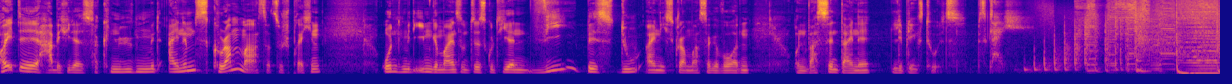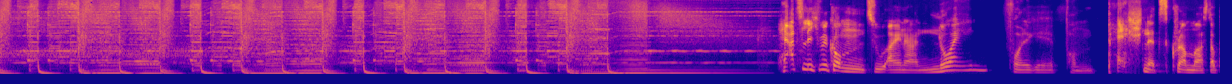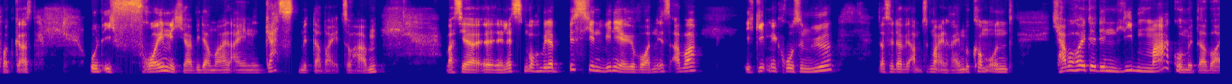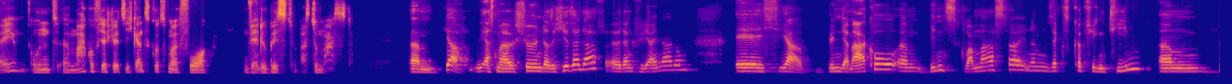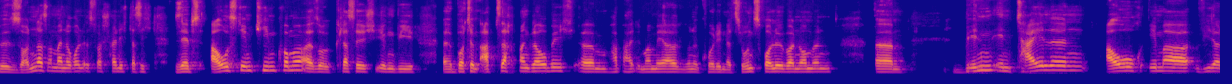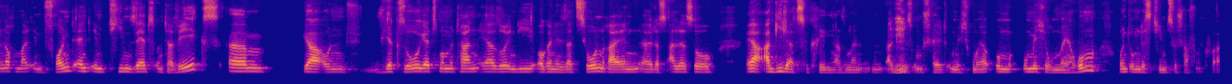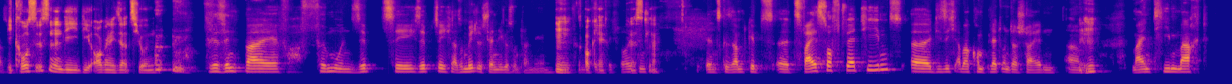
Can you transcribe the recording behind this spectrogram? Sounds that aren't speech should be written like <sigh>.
Heute habe ich wieder das Vergnügen, mit einem Scrum Master zu sprechen und mit ihm gemeinsam zu diskutieren, wie bist du eigentlich Scrum Master geworden und was sind deine Lieblingstools. Bis gleich. Herzlich willkommen zu einer neuen Folge vom Passionate Scrum Master Podcast. Und ich freue mich ja wieder mal, einen Gast mit dabei zu haben, was ja äh, in den letzten Wochen wieder ein bisschen weniger geworden ist. Aber ich gebe mir große Mühe, dass wir da ab und zu mal einen reinbekommen. Und ich habe heute den lieben Marco mit dabei. Und äh, Marco, vielleicht stellt sich ganz kurz mal vor, wer du bist, was du machst. Ähm, ja, erstmal schön, dass ich hier sein darf. Äh, danke für die Einladung. Ich ja, bin der Marco, ähm, bin Scrum Master in einem sechsköpfigen Team. Ähm, besonders an meiner Rolle ist wahrscheinlich, dass ich selbst aus dem Team komme, also klassisch irgendwie äh, Bottom-up, sagt man, glaube ich. Ähm, Habe halt immer mehr so eine Koordinationsrolle übernommen. Ähm, bin in Teilen auch immer wieder nochmal im Frontend im Team selbst unterwegs. Ähm, ja, und wirke so jetzt momentan eher so in die Organisation rein, äh, das alles so ja, agiler zu kriegen, also mein agiles mhm. Umfeld um mich, um, um mich herum und um das Team zu schaffen quasi. Wie groß ist denn die, die Organisation? Wir sind bei 75, 70, also mittelständiges Unternehmen. Mhm. Okay, alles klar. Insgesamt gibt es äh, zwei Software-Teams, äh, die sich aber komplett unterscheiden. Ähm, mhm. Mein Team macht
